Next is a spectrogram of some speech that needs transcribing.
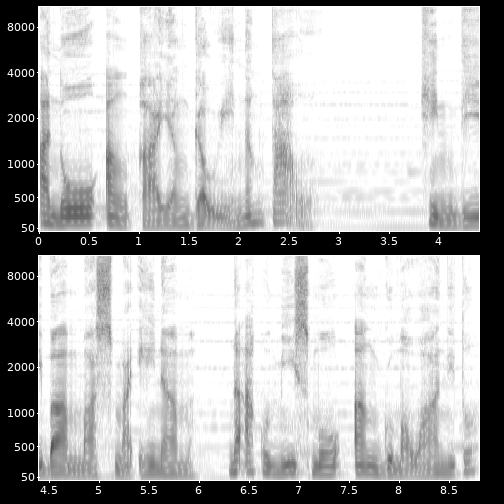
Ano ang kayang gawin ng tao? Hindi ba mas mainam na ako mismo ang gumawa nito?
